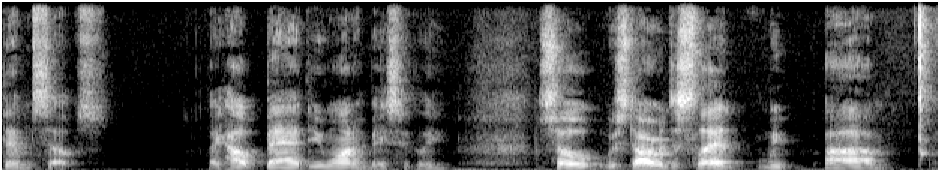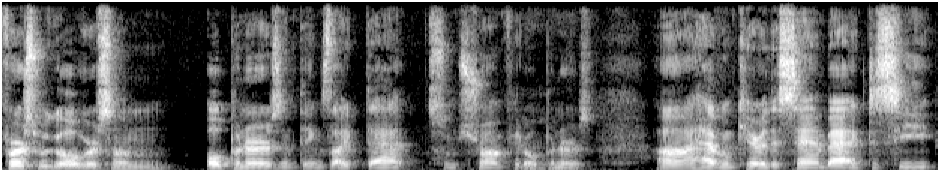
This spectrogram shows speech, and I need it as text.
themselves. Like how bad do you want it basically? So we start with the sled. We um, first we go over some openers and things like that, some StrongFit openers. Uh, I have them carry the sandbag to see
